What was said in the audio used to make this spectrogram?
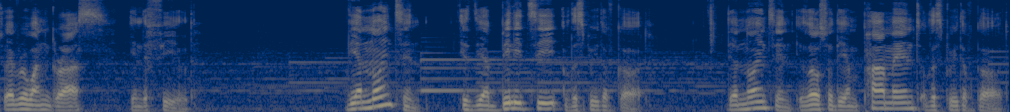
to every one grass in the field. The anointing is the ability of the Spirit of God. The anointing is also the empowerment of the Spirit of God.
